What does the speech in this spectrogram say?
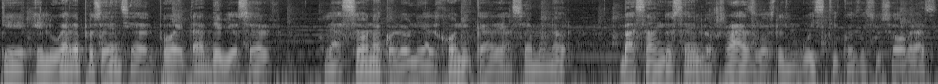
que el lugar de procedencia del poeta debió ser la zona colonial jónica de Asia Menor, basándose en los rasgos lingüísticos de sus obras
